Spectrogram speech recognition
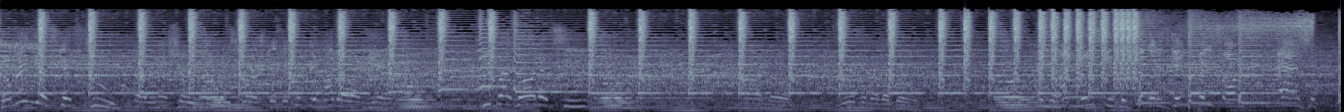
Dominguez gets two. We're not sure how he scores because there could be another one here. Keeper's all at sea. Oh no. Here's another goal. And Johan Mason, the his game face on as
